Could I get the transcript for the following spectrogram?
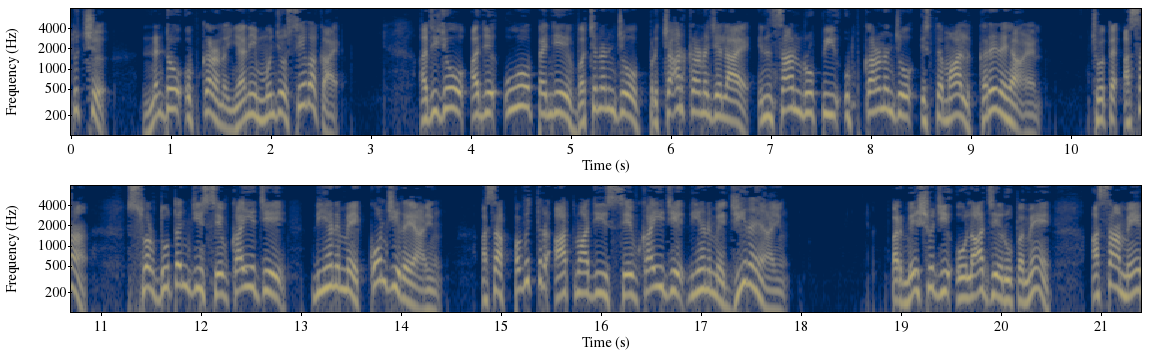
तुछ नन्ढो उपकरण यानी मुंहिंजो सेवक आहे अॼु जो अॼु उहो पंहिंजे वचननि जो प्रचार करण जे लाइ इंसान रूपी उपकरणनि जो इस्तेमालु करे रहिया आहिनि छो त असां स्वरदूतनि जी सेवकाईअ जे ॾींहंनि में कोन जी रहिया आहियूं असां पवित्र आत्मा जी सेवकाई जे ॾींहनि में जी रहिया आहियूं परमेश्वर जी औलाद जे रूप में असां में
